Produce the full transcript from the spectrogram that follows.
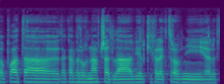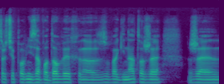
opłata taka wyrównawcza dla wielkich elektrowni, elektrociepłowni zawodowych no, z uwagi na to, że, że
